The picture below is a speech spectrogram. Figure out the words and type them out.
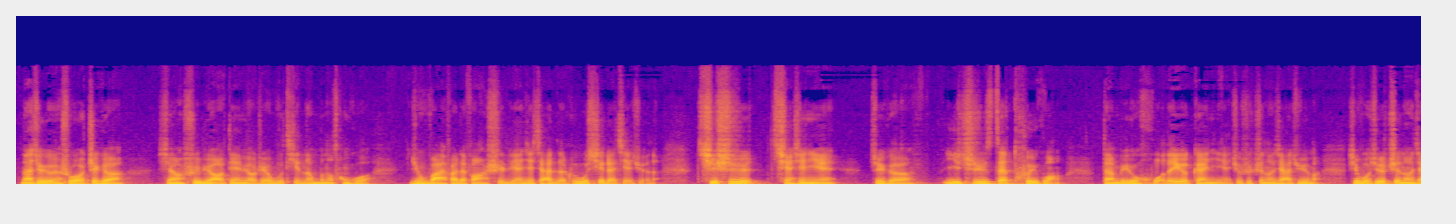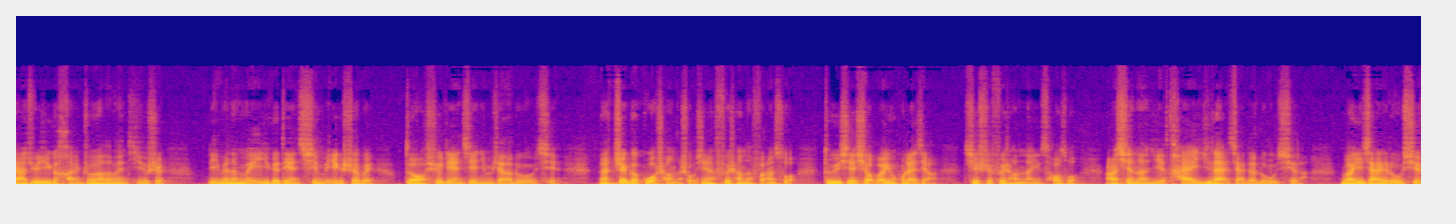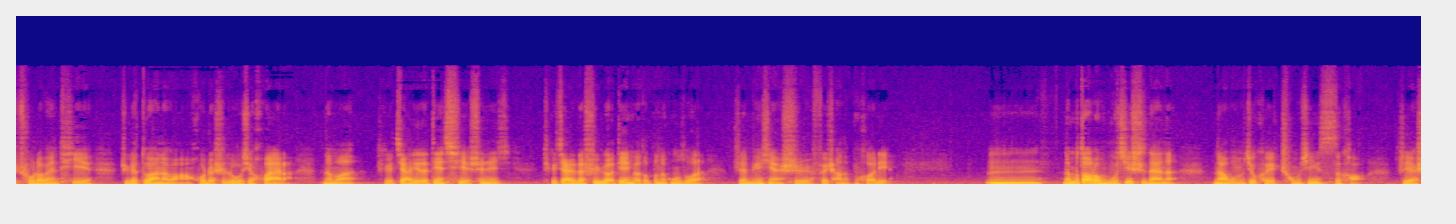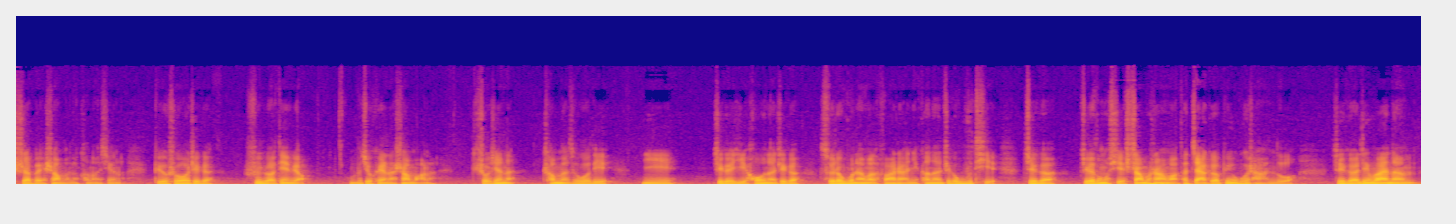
那就有人说，这个像水表、电表这些物体能不能通过用 WiFi 的方式连接家里的路由器来解决呢？其实前些年这个一直在推广。但没有火的一个概念，就是智能家居嘛。其实我觉得智能家居一个很重要的问题就是，里面的每一个电器、每一个设备都要去连接你们家的路由器。那这个过程呢，首先非常的繁琐，对于一些小白用户来讲，其实非常难以操作，而且呢，也太依赖家里的路由器了。万一家里路由器出了问题，这个断了网，或者是路由器坏了，那么这个家里的电器，甚至这个家里的水表、电表都不能工作了，这明显是非常的不合理。嗯，那么到了五 G 时代呢，那我们就可以重新思考这些设备上网的可能性了。比如说这个水表、电表，我们就可以让它上网了。首先呢，成本足够低，你这个以后呢，这个随着物联网的发展，你可能这个物体，这个这个东西上不上网，它价格并不会差很多。这个另外呢。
